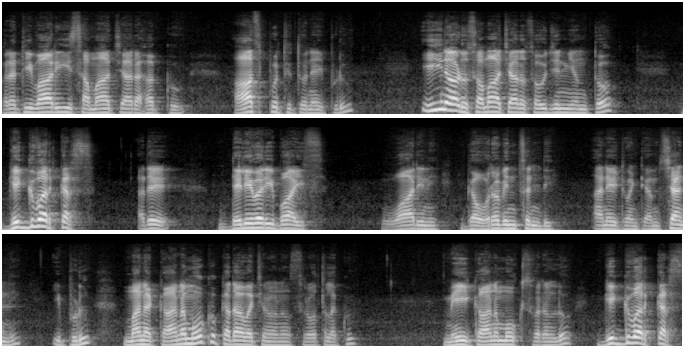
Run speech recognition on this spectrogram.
ప్రతివారీ సమాచార హక్కు ఆస్ఫూర్తితోనే ఇప్పుడు ఈనాడు సమాచార సౌజన్యంతో గిగ్ వర్కర్స్ అదే డెలివరీ బాయ్స్ వారిని గౌరవించండి అనేటువంటి అంశాన్ని ఇప్పుడు మన కానమోకు కథావచన శ్రోతలకు మీ కానమోకు స్వరంలో గిగ్ వర్కర్స్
